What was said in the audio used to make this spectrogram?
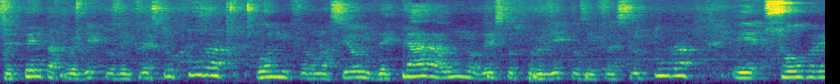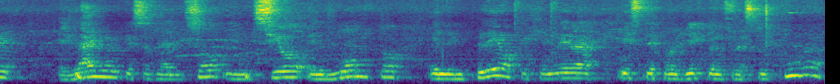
70 proyectos de infraestructura con información de cada uno de estos proyectos de infraestructura eh, sobre el año en que se realizó, inició, el monto, el empleo que genera este proyecto de infraestructura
